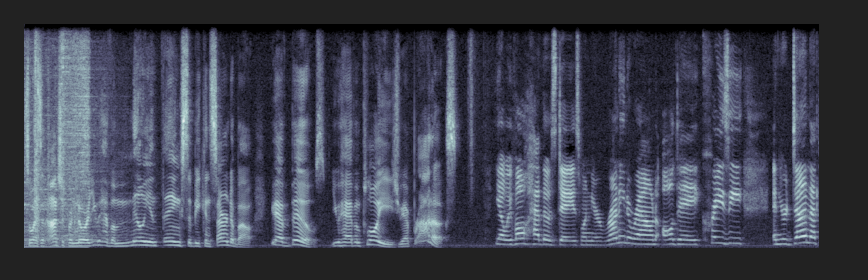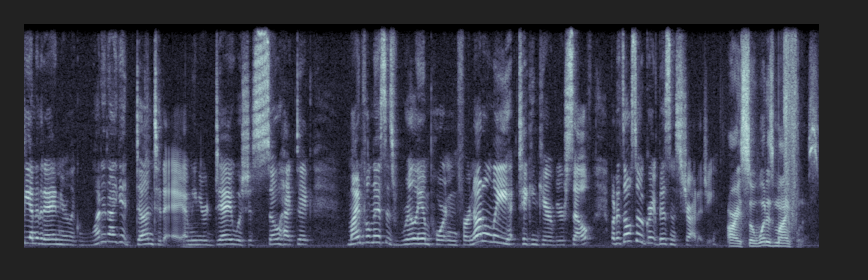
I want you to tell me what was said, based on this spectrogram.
So as an entrepreneur, you have a million things to be concerned about. You have bills, you have employees, you have products. Yeah, we've all had those days when you're running around all day crazy and you're done at the end of the day and you're like, what did I get done today? I mean, your day was just so hectic. Mindfulness is really important for not only taking care of yourself, but it's also a great business strategy. All right, so what is mindfulness?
